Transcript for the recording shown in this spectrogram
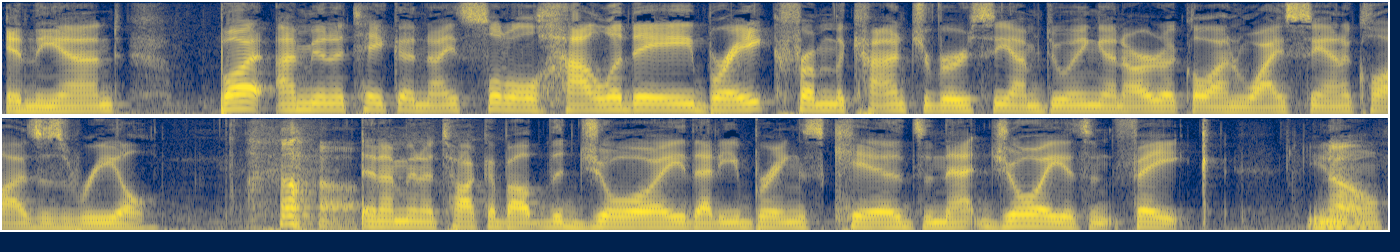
in the end. But i'm going to take a nice little holiday break from the controversy i'm doing an article on why santa claus is real. And i'm going to talk about the joy that he brings kids and that joy isn't fake you No. know?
